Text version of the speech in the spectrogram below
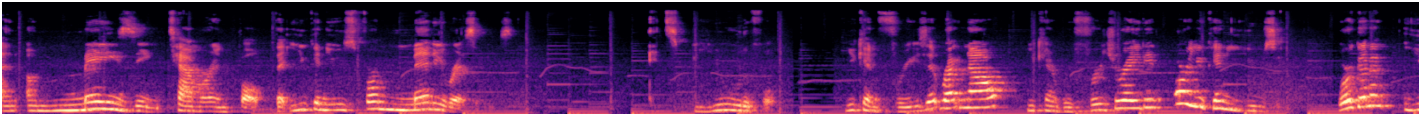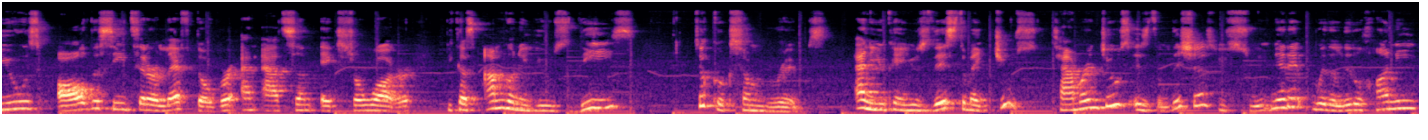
an amazing tamarind pulp that you can use for many recipes. It's beautiful. You can freeze it right now, you can refrigerate it, or you can use it. We're gonna use all the seeds that are left over and add some extra water because I'm gonna use these to cook some ribs. And you can use this to make juice. Tamarind juice is delicious. You sweeten it with a little honey,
